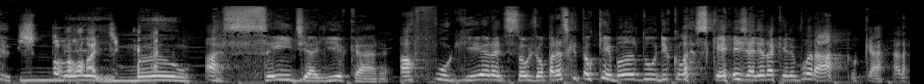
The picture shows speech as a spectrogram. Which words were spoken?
Meu Explode. irmão, acende ali, cara. A fogueira de São João. Parece que estão queimando o Nicolas Cage ali naquele buraco, cara.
